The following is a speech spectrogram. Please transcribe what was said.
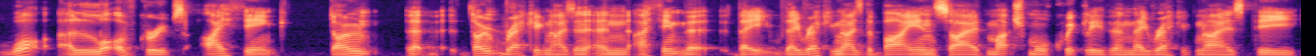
What a lot of groups, I think, don't that don't recognize it. And I think that they they recognize the buy-in side much more quickly than they recognize the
